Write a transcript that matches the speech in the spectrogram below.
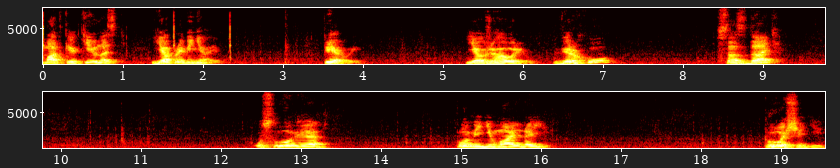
матки активность я применяю. Первый. Я уже говорил. Вверху создать условия по минимальной площади.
